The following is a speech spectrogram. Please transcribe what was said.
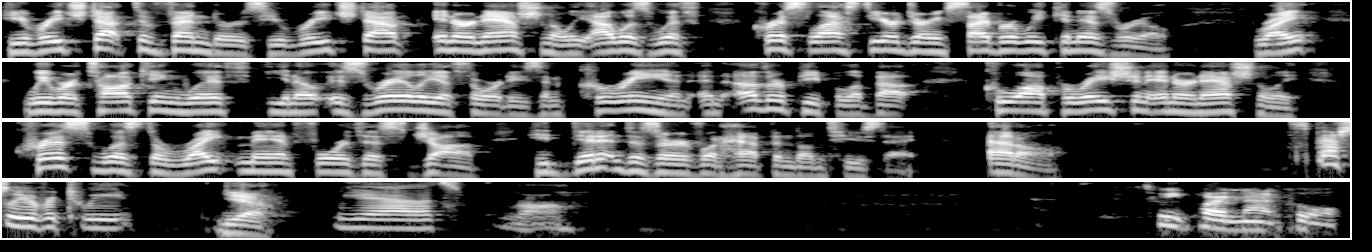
He reached out to vendors. He reached out internationally. I was with Chris last year during Cyber Week in Israel, right? We were talking with, you know, Israeli authorities and Korean and other people about cooperation internationally. Chris was the right man for this job. He didn't deserve what happened on Tuesday at all. Especially over tweet. Yeah. Yeah, that's wrong. Tweet part not cool.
